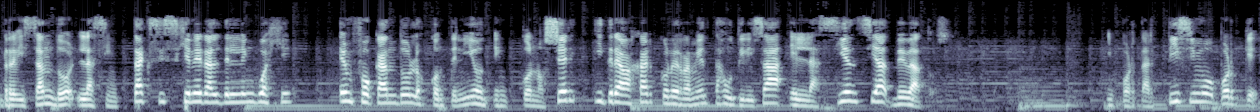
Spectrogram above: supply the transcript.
revisando la sintaxis general del lenguaje, enfocando los contenidos en conocer y trabajar con herramientas utilizadas en la ciencia de datos importantísimo porque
